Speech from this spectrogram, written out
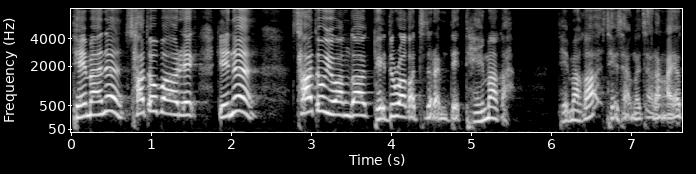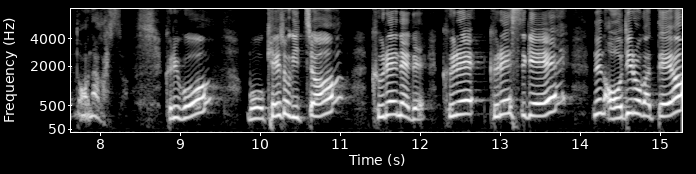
대마는 사도 바울에게는 사도 요한과 베드로와 같은 사람인데 대마가 대마가 세상을 사랑하여 떠나갔어. 그리고 뭐 계속 있죠. 그레네데 그레 그레스게는 어디로 갔대요?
